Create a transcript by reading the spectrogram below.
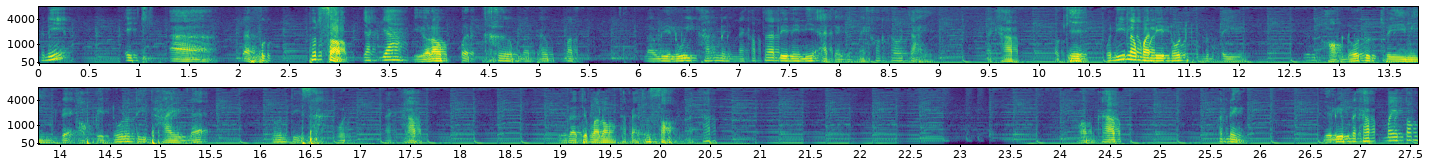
ทีนี้ไออ่า แบบฝึกทดสอบยากๆ เดี๋ยวเราเปิดเทอมเราเรามาเราเรียนรู้อีกครั้งหนึ่งนะครับ ถ้าเรียนในนี้อาจจะยังไม่เข้าใจนะครับ โอเค วันนี้เรามาเรียนโน้ตดนตรีเรื่องของโน้ตดนตรีมีแบ่งออกเป็นโน้ตดนตรีไทยและโน้ตดนตรีสากลนะครับ เดี๋ยวเราจะมาลองทำแบบทดสอบนะครับ พร้อมครับข้อหนึ่ง อย่าลืมนะครับไม่ต้อง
